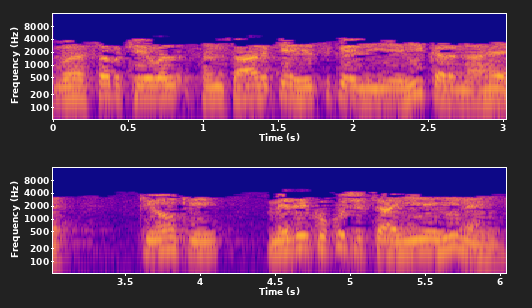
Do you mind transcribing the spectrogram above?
वह सब केवल संसार के हित के लिए ही करना है, क्योंकि मेरे को कुछ चाहिए ही नहीं।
